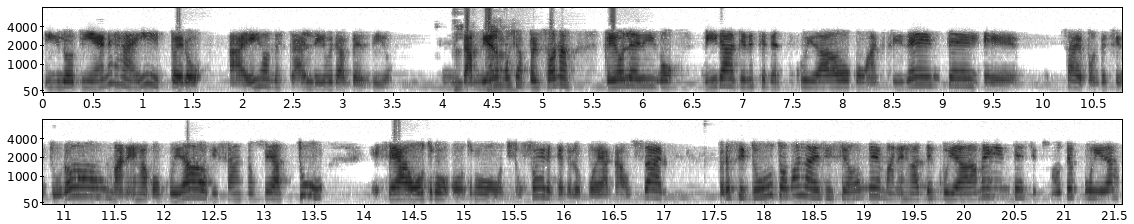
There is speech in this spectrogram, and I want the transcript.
y lo tienes ahí, pero ahí es donde está el libre albedrío. También hay muchas personas que yo le digo, mira, tienes que tener cuidado con accidentes, eh, ¿sabes? Ponte el cinturón, maneja con cuidado, quizás no seas tú, sea otro otro chofer que te lo pueda causar. Pero si tú tomas la decisión de manejar descuidadamente, si tú no te cuidas,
